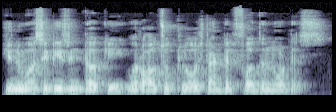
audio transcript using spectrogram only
Universities in Turkey were also closed until further notice.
